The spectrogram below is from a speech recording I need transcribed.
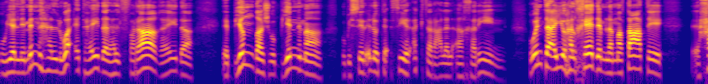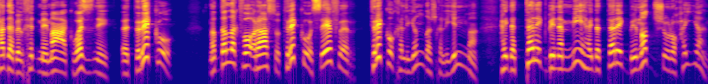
ويلي من هالوقت هيدا هالفراغ هيدا بينضج وبينمى وبيصير له تأثير أكثر على الآخرين. وأنت أيها الخادم لما تعطي حدا بالخدمة معك وزنة اتركه. ما تضلك فوق راسه اتركه سافر. اتركه خليه ينضج خليه ينمى. هيدا الترك بنميه هيدا الترك بنضجه روحيا.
